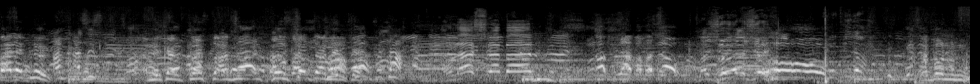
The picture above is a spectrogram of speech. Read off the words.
balle est bleue Américain, classe toi, On lâche la balle. Hop là. La joué, la joué. C'est bon, nous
